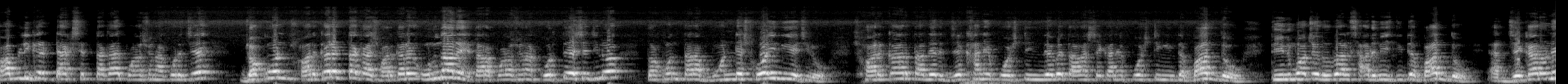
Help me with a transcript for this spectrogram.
পাবলিকের ট্যাক্সের টাকায় পড়াশোনা করেছে। যখন সরকারের টাকায়, সরকারের অনুদানে তারা পড়াশোনা করতে এসেছিল, তখন তারা বন্ডে সই দিয়েছিল। সরকার তাদের যেখানে পোস্টিং দেবে, তারা সেখানে পোস্টিং দিতে বাধ্য। তিন বছর রুরাল সার্ভিস দিতে বাধ্য। আর যে কারণে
